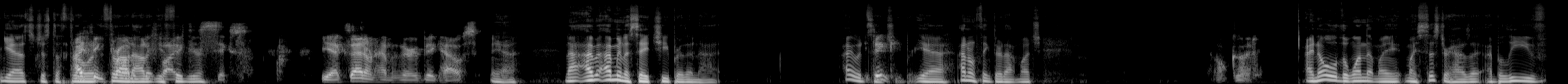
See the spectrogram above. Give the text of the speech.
Yeah, it's just to throw it throw it out at you figure. six. Yeah, because I don't have a very big house. Yeah. Now I'm I'm gonna say cheaper than that. I would You say think? cheaper. Yeah, I don't think they're that much. Oh, good. I know the one that my my sister has. I, I believe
